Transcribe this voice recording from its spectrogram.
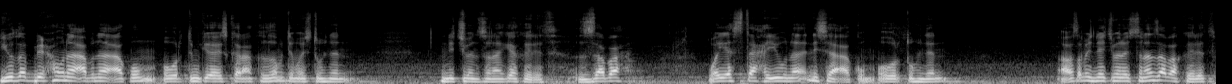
یوٗتاہ بِہونا اَبنا اکُم اور تِم کیٛاہ ٲسۍ کَران کٲم تِم ٲسۍ تُہنٛدٮ۪ن نیٚچوٮ۪ن ژھٕنان کیٛاہ کٔرِتھ ذبح ویستاہ یوٗنا نِسا اکُم اور تُہنٛدٮ۪ن آ سَمٕجھ نیٚچوٮ۪ن ٲسۍ ژھٕنان ذبح کٔرِتھ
